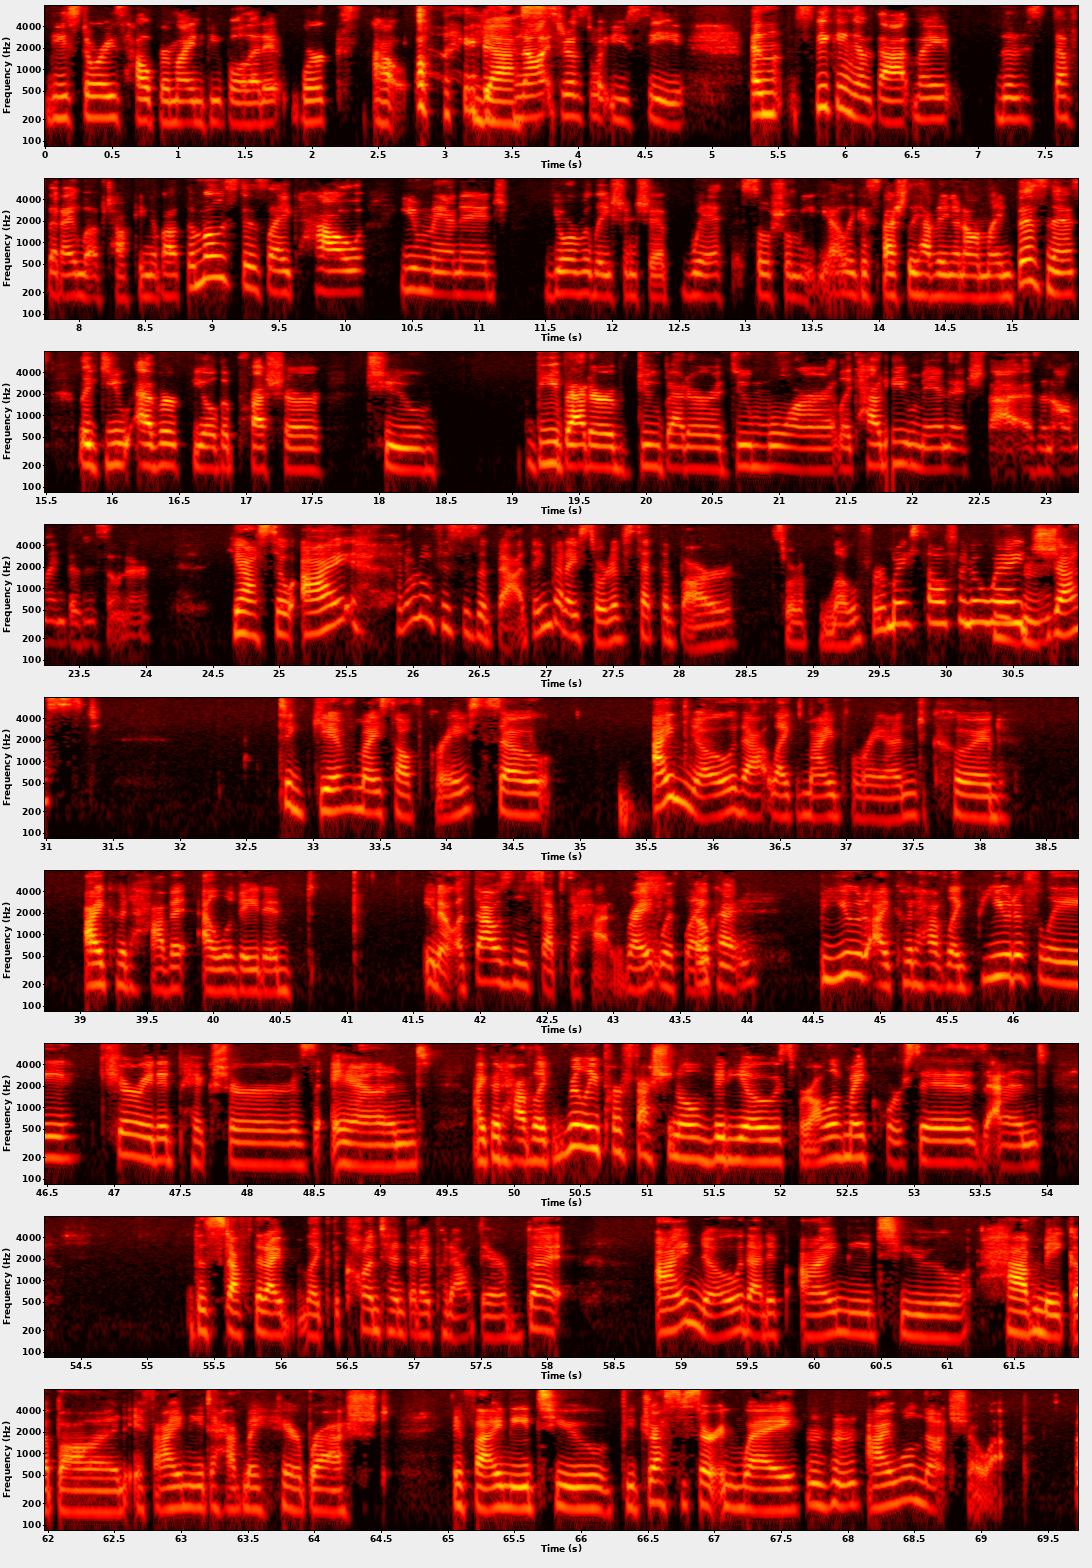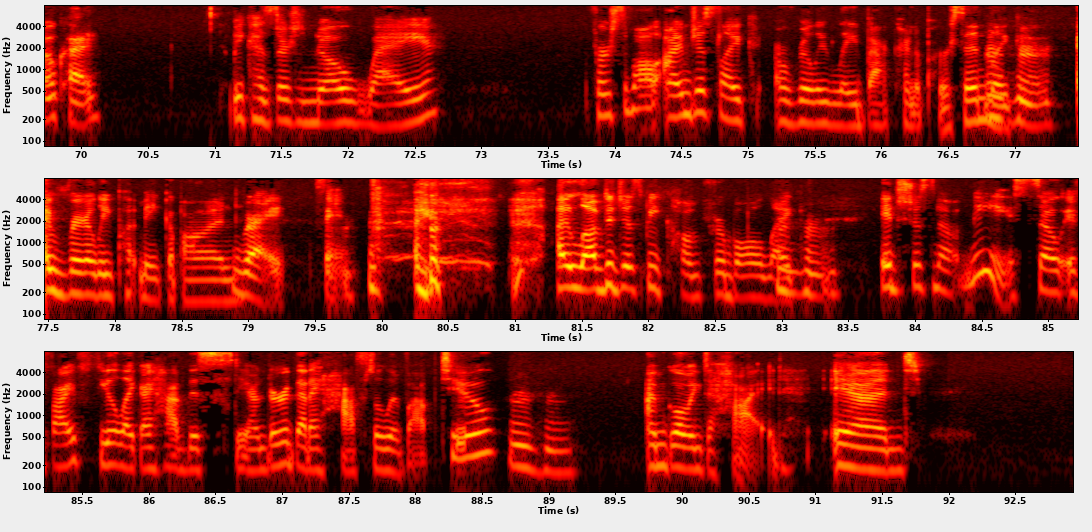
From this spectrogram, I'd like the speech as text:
these stories help remind people that it works out. Like, Yes. It's not just what you see. And speaking of that, my the stuff that I love talking about the most is like how you manage your relationship with social media, like especially having an online business. Like, do you ever feel the pressure to be better, do better, do more? Like, how do you manage that as an online business owner? Yeah, so I I don't know if this is a bad thing, but I sort of set the bar sort of low for myself in a way Mhm. just to give myself grace. So I know that like my brand could I could have it elevated you know, a thousand steps ahead, right? With like okay. beaut I could have like beautifully curated pictures and I could have like really professional videos for all of my courses and the stuff that I like the content that I put out there. But I know that if I need to have makeup on, if I need to have my hair brushed, if I need to be dressed a certain way, hmm I will not show up Okay. Because there's no way. First of all, I'm just like a really laid back kind of person. Like Mhm. I rarely put makeup on. right. Same. I love to just be comfortable. Like Mhm. it's just not me. So if I feel like I have this standard that I have to live up to, Mhm. I'm going to hide. And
